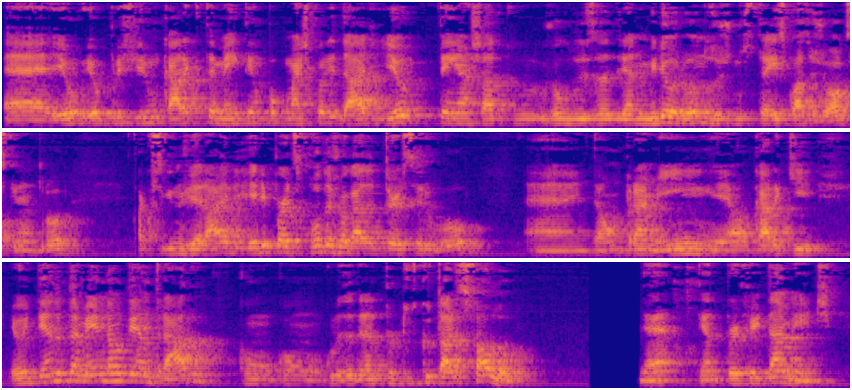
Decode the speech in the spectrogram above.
é, eu, eu prefiro um cara que também tem um pouco mais de qualidade. Eu tenho achado que o jogo do Luiz Adriano melhorou nos últimos três, quatro jogos que ele entrou. Tá conseguindo gerar. Ele, ele participou da jogada do terceiro gol. É, então, para mim, é um cara que eu entendo também não ter entrado com, com, com o Luiz Adriano por tudo que o Thales falou. Né? Entendo perfeitamente.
